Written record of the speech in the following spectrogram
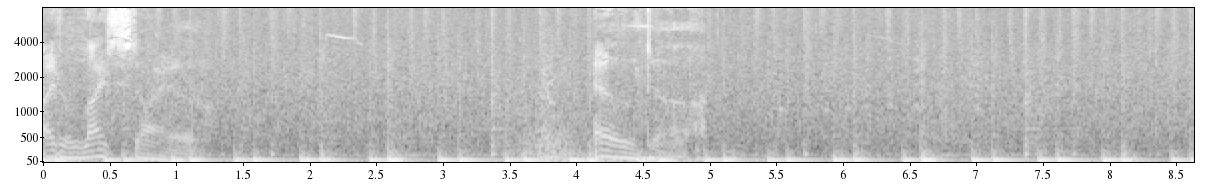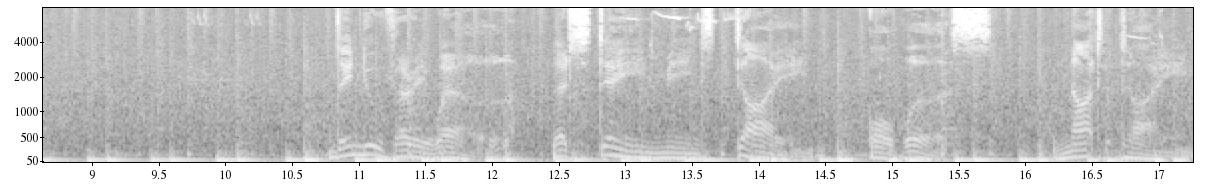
idle lifestyle. Elder. They knew very well that staying means dying, or worse, not dying.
